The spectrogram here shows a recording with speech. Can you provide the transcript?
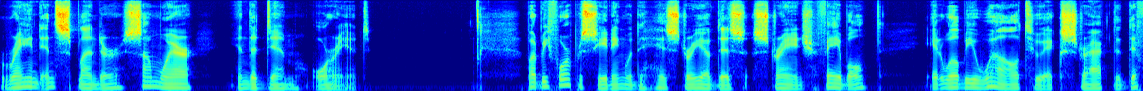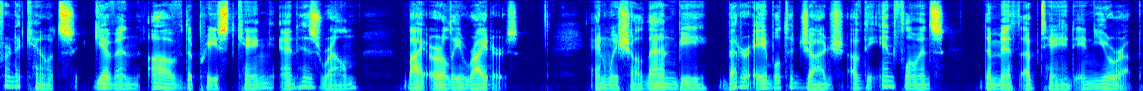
reigned in splendor somewhere in the dim Orient. But before proceeding with the history of this strange fable, it will be well to extract the different accounts given of the Priest King and his realm by early writers, and we shall then be better able to judge of the influence the myth obtained in Europe.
